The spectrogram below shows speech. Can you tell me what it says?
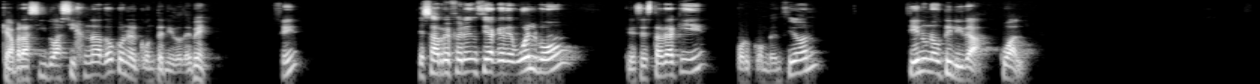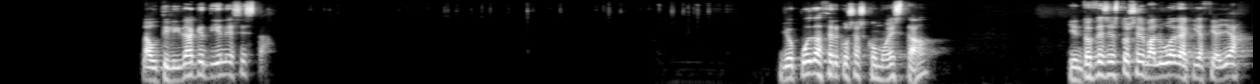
que habrá sido asignado con el contenido de b. ¿Sí? Esa referencia que devuelvo, que es esta de aquí, por convención, tiene una utilidad. ¿Cuál? La utilidad que tiene es esta. Yo puedo hacer cosas como esta, y entonces esto se evalúa de aquí hacia allá.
